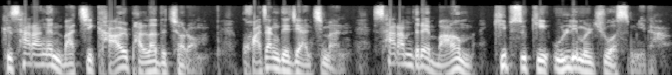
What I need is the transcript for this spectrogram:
그 사랑은 마치 가을 발라드처럼 과장되지 않지만 사람들의 마음 깊숙이 울림을 주었습니다.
